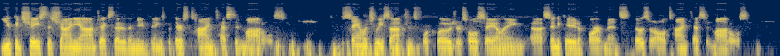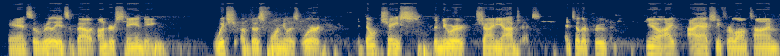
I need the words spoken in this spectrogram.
you could chase the shiny objects that are the new things, but there's time-tested models sandwich lease options, foreclosures, wholesaling, uh, syndicated apartments, those are all time tested models. And so, really, it's about understanding which of those formulas work. Don't chase the newer shiny objects until they're proven. You know, I, I actually for a long time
